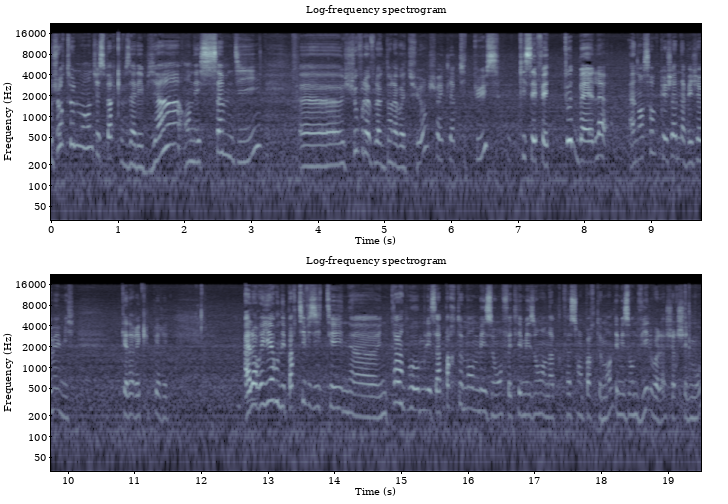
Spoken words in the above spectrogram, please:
Bonjour tout le monde, j'espère que vous allez bien. On est samedi. Euh, J'ouvre le vlog dans la voiture. Je suis avec la petite puce qui s'est fait toute belle. Un ensemble que Jeanne n'avait jamais mis, qu'elle a récupéré. Alors hier, on est parti visiter une, euh, une townhome, les appartements maison, en fait les maisons en façon appartement, des maisons de ville, voilà, chercher le mot.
